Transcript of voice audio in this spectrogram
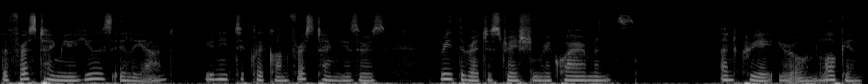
The first time you use ILLiad, you need to click on First Time Users, read the registration requirements, and create your own login.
